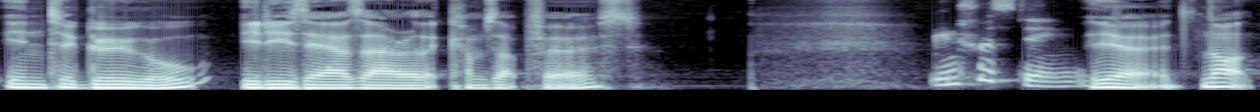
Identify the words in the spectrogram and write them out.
into Google, it is our Zara that comes up first. Interesting. Yeah, it's not.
